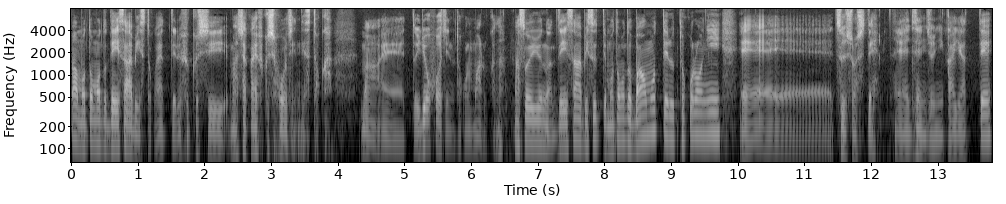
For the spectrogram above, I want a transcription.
もともとデイサービスとかやってる福祉、まあ社会福祉法人ですとか、まあ、えっ、と、医療法人のところもあるかな。まあそういうのはデイサービスってもともと場を持ってるところに、えー、通所して、えー、全12回やって、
